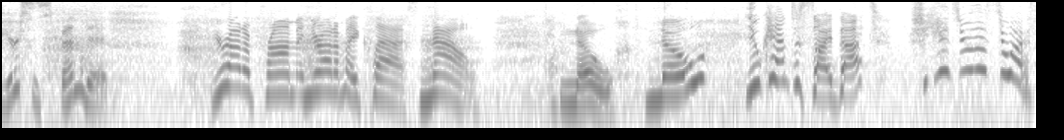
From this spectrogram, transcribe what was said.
You're suspended. You're out of prom and you're out of my class now. No. No? You can't decide that. She can't do this to us.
